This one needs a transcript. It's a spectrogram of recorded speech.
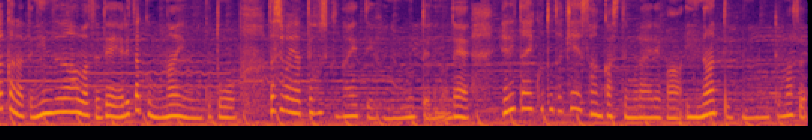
だからって人数合わせでやりたくもないようなことを私はやってほしくないっていうふうに思ってるのでやりたいことだけ参加してもらえればいいなっていうふうに思ってます、ま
